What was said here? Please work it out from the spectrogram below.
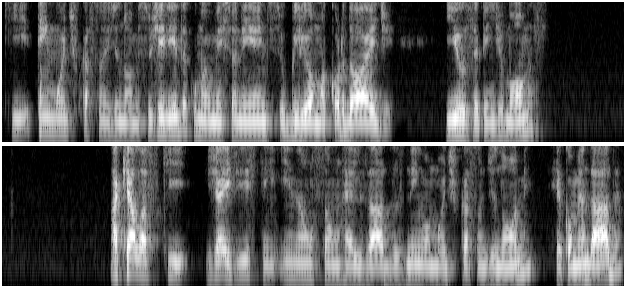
que têm modificações de nome sugerida, como eu mencionei antes, o glioma cordoide e os ependimomas. Aquelas que já existem e não são realizadas nenhuma modificação de nome recomendada.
